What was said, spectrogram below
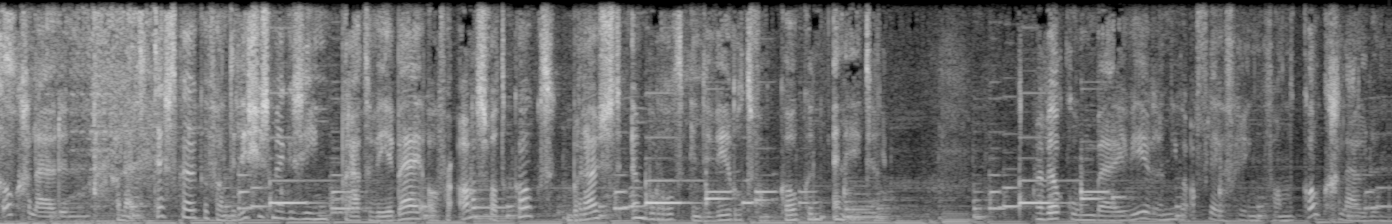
Kookgeluiden. Vanuit de testkeuken van Delicious Magazine praten we je bij over alles wat kookt, bruist en borrelt in de wereld van koken en eten. Maar welkom bij weer een nieuwe aflevering van Kookgeluiden.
